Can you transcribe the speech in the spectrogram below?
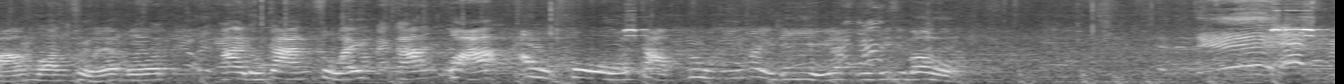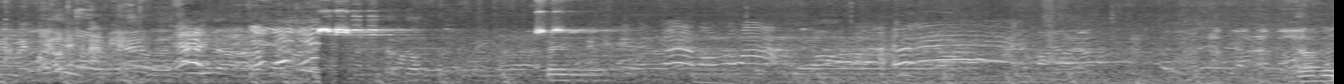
ปั๊มบอลสวยโบ๊ทให้ตรงกลางสวยกลางขวา เอ้าโหจับลูกนี้ไม่ดีครับ invisible เป็นจะมี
